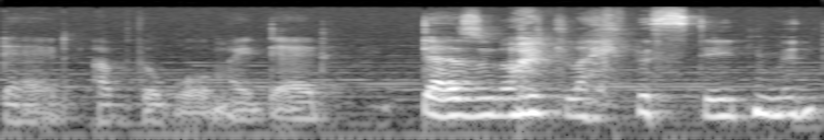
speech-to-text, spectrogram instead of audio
dad up the wall. My dad does not like the statement.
